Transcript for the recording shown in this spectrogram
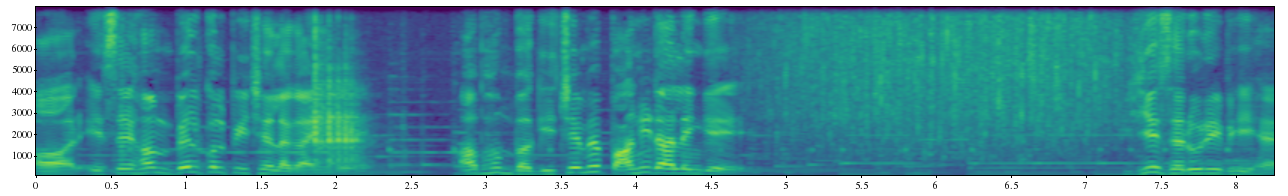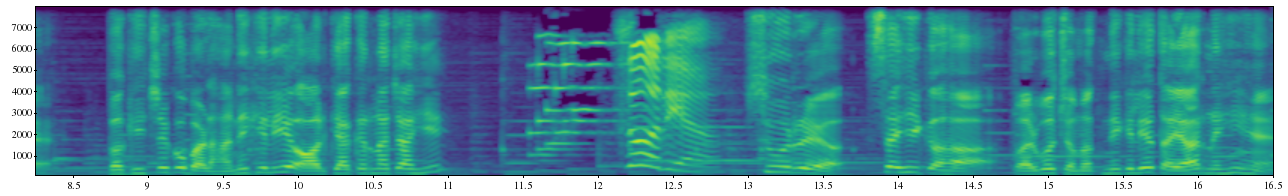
और इसे हम बिल्कुल पीछे लगाएँगे। अब हम बगीचे में पानी डालेंगे। ये ज़रूरी भी है। बगीचे को बढ़ाने के लिए और क्या करना चाहिए? सूर्य। सूर्य। सही कहा। पर वो चमकने के लिए तैयार नहीं है।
